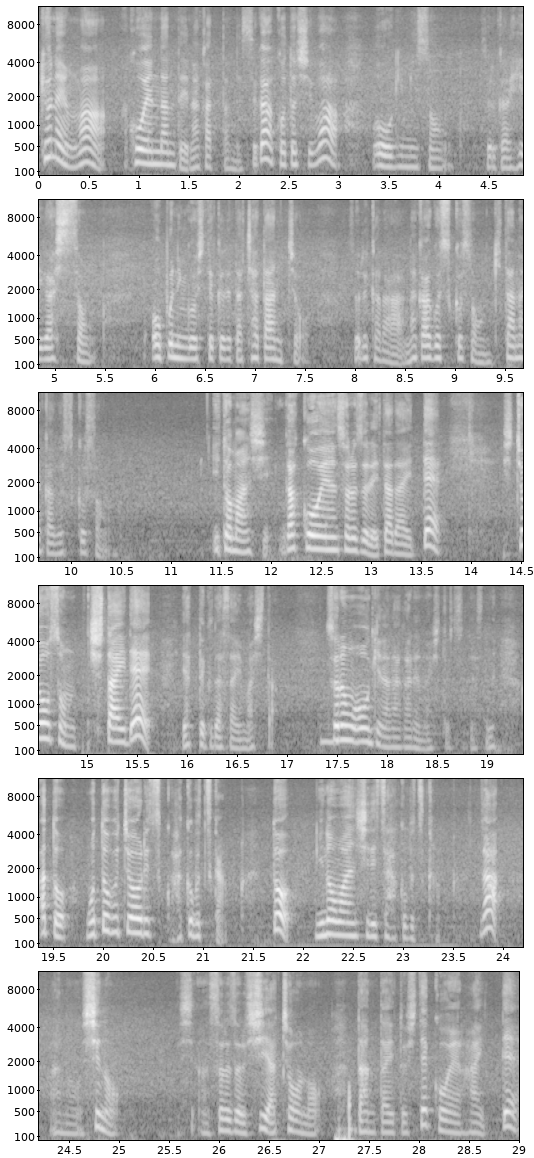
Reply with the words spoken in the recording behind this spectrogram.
去年は講演団体なかったんですが今年は大宜味村それから東村オープニングをしてくれた北谷町それから中城村北中城村糸満市が講演それぞれいただいて市町村主体でやってくださいました。それも大きな流れの一つですね。あと本部町立博物館と宜野湾市立博物館があの市のそれぞれ市や町の団体として講演入って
